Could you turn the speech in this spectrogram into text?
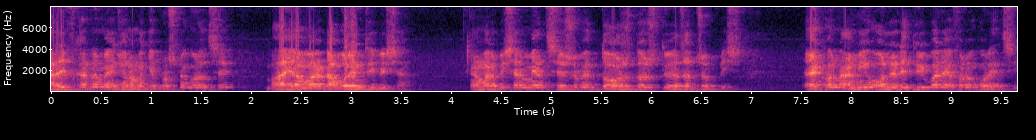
আরিফ খান নামে একজন আমাকে প্রশ্ন করেছে, ভাই, আমার ডাবল এন্ট্রি ভিসা আমার ভিসার মেয়াদ শেষ হবে দশ দশ দুই হাজার চব্বিশ। এখন আমি অলরেডি দুইবার এফআরও করেছি।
